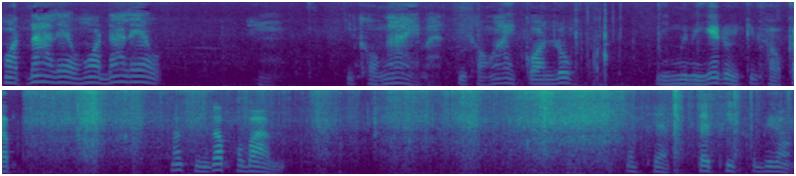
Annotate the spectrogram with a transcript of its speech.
หอดหน้าแล้วหอดหน้าแล้วอืมกินข้าวง่ายมากินข้าวง่ายก่อนลูกนี่มือนี้แย่โดนกินข้าวกับมากินกับพ่อบ้านน้ำแข็งใส่พริกครับพี่น้อง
